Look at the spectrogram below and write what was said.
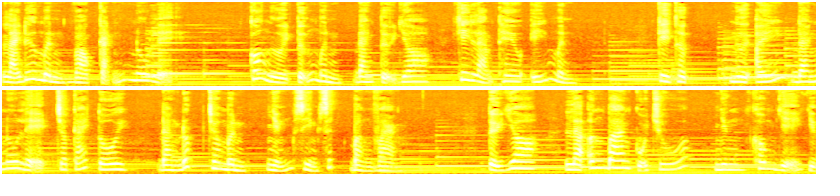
lại đưa mình vào cảnh nô lệ. Có người tưởng mình đang tự do khi làm theo ý mình. Kỳ thực, người ấy đang nô lệ cho cái tôi đang đúc cho mình những xiềng xích bằng vàng. Tự do là ân ban của chúa, nhưng không dễ giữ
